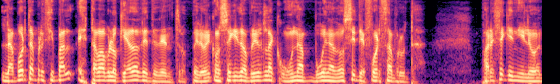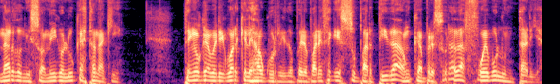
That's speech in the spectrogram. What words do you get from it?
La puerta principal estaba bloqueada desde dentro, pero he conseguido abrirla con una buena dosis de fuerza bruta. Parece que ni Leonardo ni su amigo Luca están aquí. Tengo que averiguar qué les ha ocurrido, pero parece que su partida, aunque apresurada, fue voluntaria.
